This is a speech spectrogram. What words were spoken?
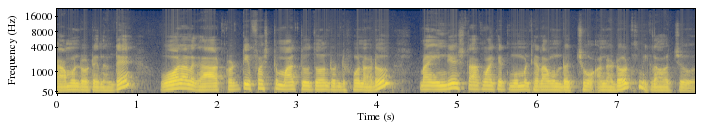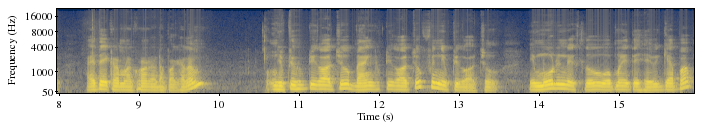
కామన్ డౌట్ ఏంటంటే ఓవరాల్గా twenty first March two thousand twenty four నాడు మన ఇండియన్ స్టాక్ మార్కెట్ మూవ్మెంట్ ఎలా ఉండొచ్చు అన్న డౌట్ మీకు రావచ్చు. అయితే ఇక్కడ మనకు డేటా ప్రకారం నిఫ్టీ ఫిఫ్టీ కావచ్చు బ్యాంక్ నిఫ్టీ కావచ్చు ఫిన్ నిఫ్టీ కావచ్చు. ఈ మూడు ఇండెక్స్లు ఓపెన్ అయితే హెవీ గ్యాప్ అప్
